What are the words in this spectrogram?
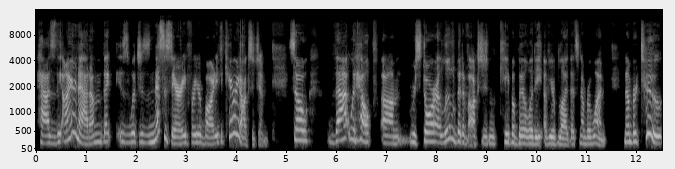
has the iron atom that is which is necessary for your body to carry oxygen. So that would help um, restore a little bit of oxygen capability of your blood. That's number one. Number two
